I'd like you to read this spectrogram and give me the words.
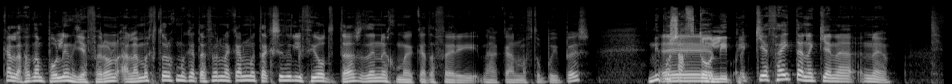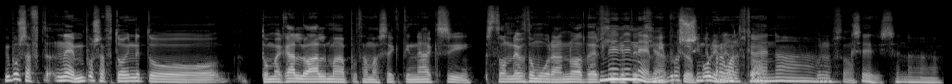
Καλά, θα ήταν πολύ ενδιαφέρον, αλλά μέχρι τώρα έχουμε καταφέρει να κάνουμε ταξίδι λιθιότητας. Δεν έχουμε καταφέρει να κάνουμε αυτό που είπες. Μήπως αυτό λείπει; Και θα ήταν και ένα. Ναι. Μήπως αυτό, ναι, μήπως αυτό είναι το, το μεγάλο άλμα που θα μας εκτινάξει στον 7ο ουρανό αδέρφια ναι, και ναι, ναι, τέτοια. Δεν μήπως ξέρω, είναι μπορεί να είναι πραγματικά αυτό. ένα, Μπορεί να είναι αυτό. ξέρεις, ένα...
